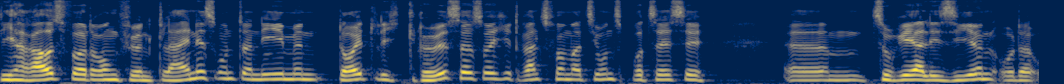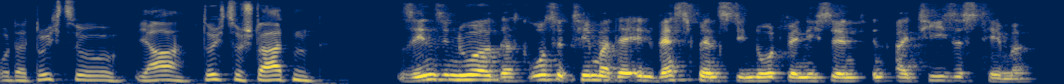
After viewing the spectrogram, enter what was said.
die Herausforderung für ein kleines Unternehmen, deutlich größer solche Transformationsprozesse ähm, zu realisieren oder, oder durchzu, ja, durchzustarten. Sehen Sie nur das große Thema der Investments, die notwendig sind in IT-Systeme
